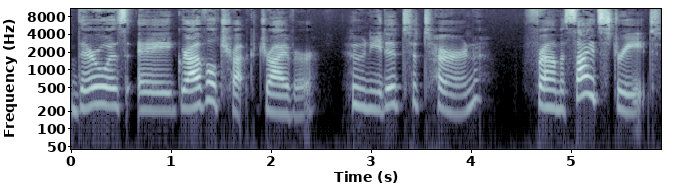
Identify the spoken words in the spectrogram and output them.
There was a gravel truck driver who needed to turn from a side street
